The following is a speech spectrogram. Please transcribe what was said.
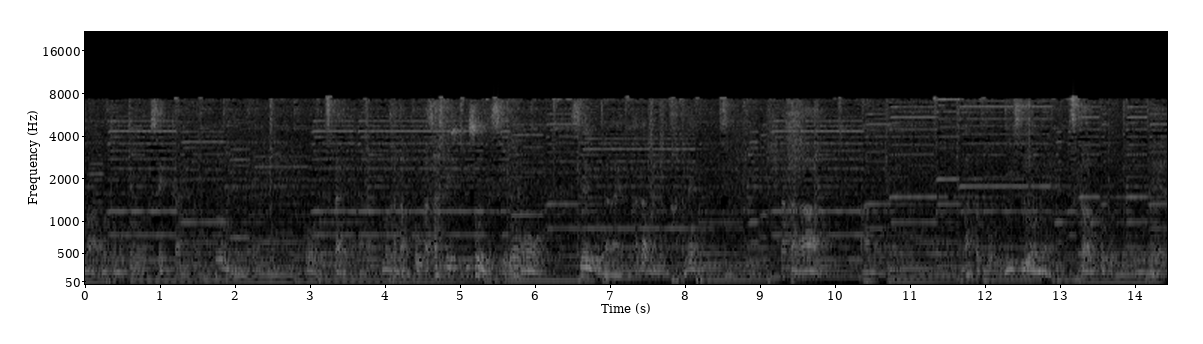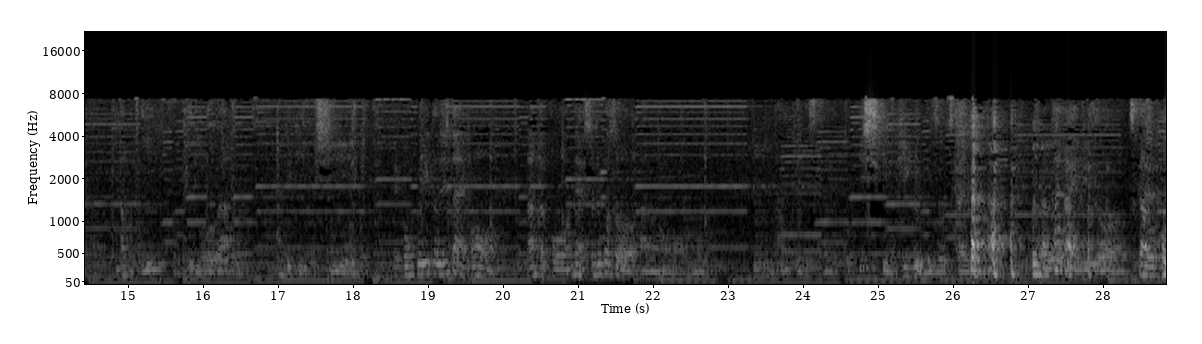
まあもともと石灰の、うんえーを使いながうんら硬硬化させていくんですけども、水分がないと固まりますからねだからあのなんかこう水をね使うことによって多分いいコンクリートができるしでコンクリート自体もなんかこうねそれこそあのもうなんていうんですかね意識の低い水を使うような高い水を使う方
